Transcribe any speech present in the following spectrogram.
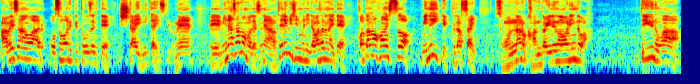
安倍さんは襲われて当然って死体みたいですけどね。えー、皆様もですねあのテレビ新聞に騙されないで事の本質を見抜いてください。そんなの神田犬が悪いんだわ。っていうのが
